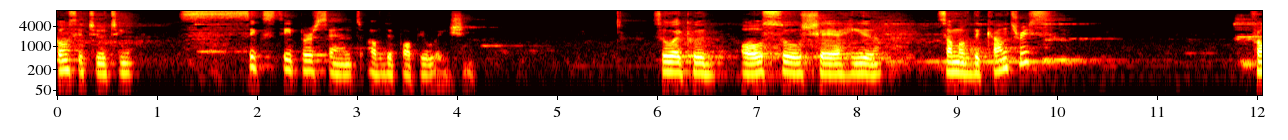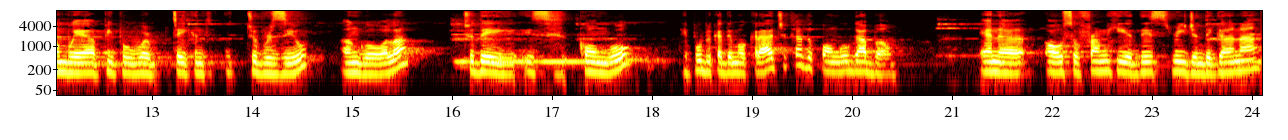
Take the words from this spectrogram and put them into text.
constituting 60% of the population. So I could also share here some of the countries from where people were taken to Brazil, Angola, today is Congo, República Democrática do Congo, Gabon. And uh, also from here, this region, the Ghana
